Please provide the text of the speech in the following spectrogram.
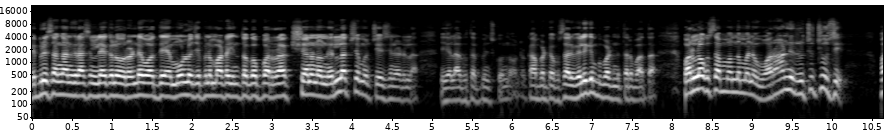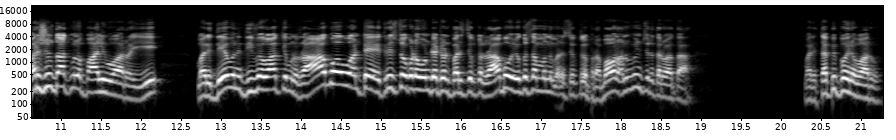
హెబ్రి సంఘానికి రాసిన లేఖలో రెండవ అధ్యాయం మూడులో చెప్పిన మాట ఇంత గొప్ప రక్షణను నిర్లక్ష్యం చేసినట్లా ఎలాగో తప్పించుకుందాం అంటారు. కాబట్టి ఒకసారి వెలిగింపబడిన తర్వాత పరలోక సంబంధమైన వరాన్ని రుచి చూసి పరిశుద్ధాత్మలో పాలివారయ్యి మరి దేవుని దివ్యవాక్యమును రాబోవు అంటే క్రీస్తు కూడా ఉండేటువంటి పరిస్థితులు రాబోవు రాబో యుగ సంబంధమైన శక్తుల ప్రభావం అనుభవించిన తర్వాత మరి తప్పిపోయిన వారు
